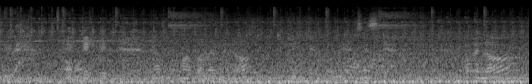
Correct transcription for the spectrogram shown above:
ဒီလားဟုတ်ကဲ့နောက်မှတော့လည်းနော်ဒီလိုလေးဆက်စရာဟုတ်ကဲ့နော်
